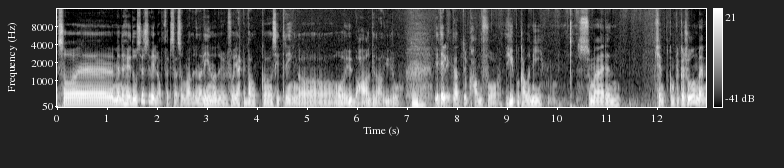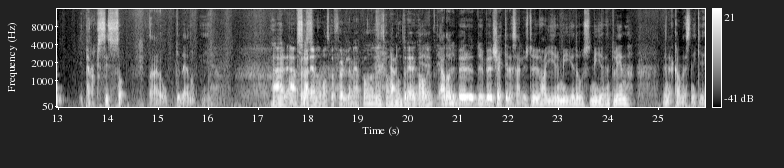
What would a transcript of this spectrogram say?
Så, uh, men i høye doser så vil det oppføre seg som adrenalin, og du vil få hjertebank og sitring og, og ubehag, da, uro. Mm. I tillegg til at du kan få hypokalemi, som er en kjent komplikasjon, men i praksis så er jo ikke det noe er, er, for er det noe man skal følge med på? Eller skal man ja, monitorere kalium? Ja, da, du, bør, du bør sjekke det selv hvis du gir mye, dos, mye Ventolin. Men jeg kan nesten ikke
